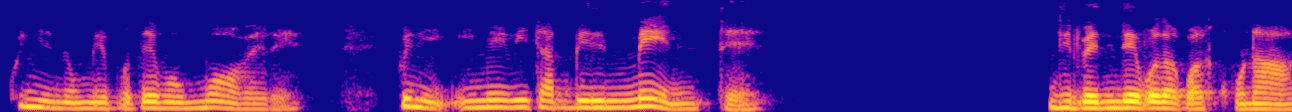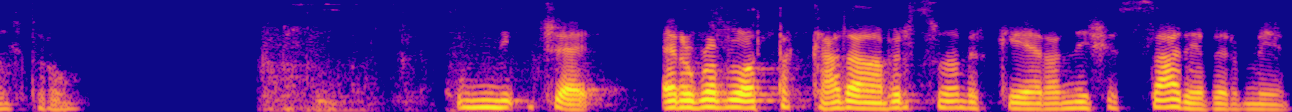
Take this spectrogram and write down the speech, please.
quindi non mi potevo muovere, quindi inevitabilmente dipendevo da qualcun altro. Cioè, ero proprio attaccata a una persona perché era necessaria per me.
